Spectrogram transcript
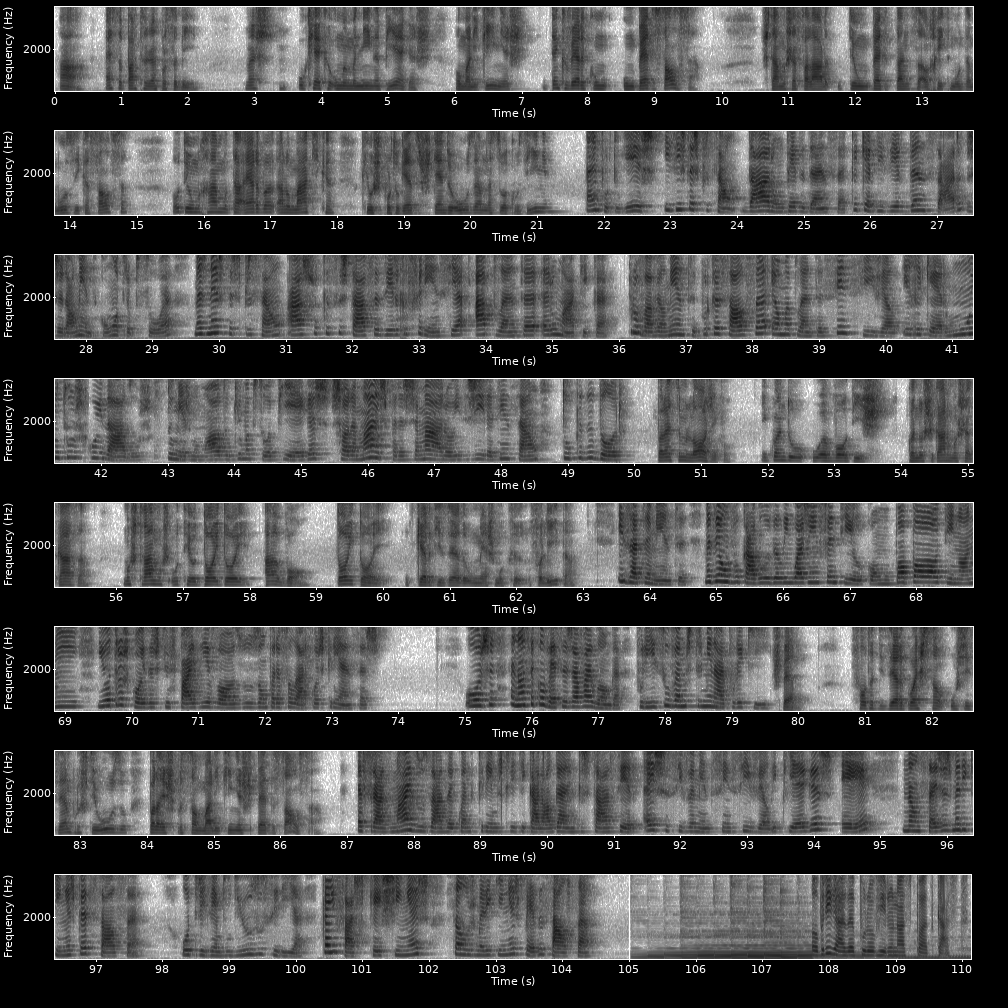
Ah, essa parte já percebi. Mas o que é que uma menina piegas ou mariquinhas tem que ver com um pé de salsa? Estamos a falar de um pé de dança ao ritmo da música salsa ou de um ramo da erva aromática que os portugueses tendo usam na sua cozinha? Em português existe a expressão dar um pé de dança, que quer dizer dançar, geralmente com outra pessoa, mas nesta expressão acho que se está a fazer referência à planta aromática. Provavelmente porque a salsa é uma planta sensível e requer muitos cuidados, do mesmo modo que uma pessoa piegas chora mais para chamar ou exigir atenção do que de dor. Parece-me lógico. E quando o avô diz: Quando chegarmos a casa, mostramos o teu doi-doi à avó. Doi-doi quer dizer o mesmo que ferida? Exatamente, mas é um vocábulo da linguagem infantil, como popó, tinoni e outras coisas que os pais e avós usam para falar com as crianças. Hoje a nossa conversa já vai longa, por isso vamos terminar por aqui. Espera. Falta dizer quais são os exemplos de uso para a expressão mariquinhas pé de salsa. A frase mais usada quando queremos criticar alguém que está a ser excessivamente sensível e piegas é não sejas mariquinhas pé de salsa. Outro exemplo de uso seria quem faz queixinhas são os mariquinhas pé de salsa. Obrigada por ouvir o nosso podcast.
